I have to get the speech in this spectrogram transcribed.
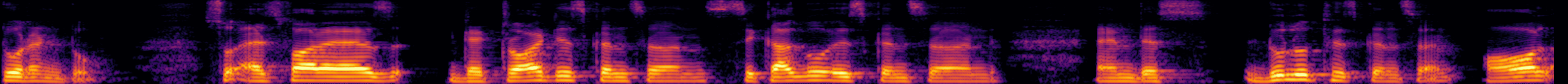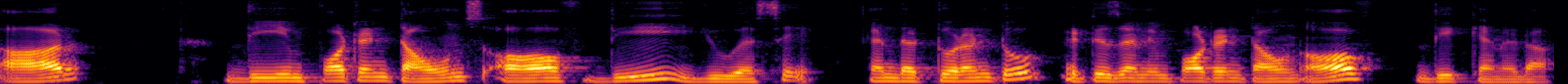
Toronto. So as far as Detroit is concerned, Chicago is concerned and this Duluth is concerned, all are the important towns of the USA and the Toronto it is an important town of the Canada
